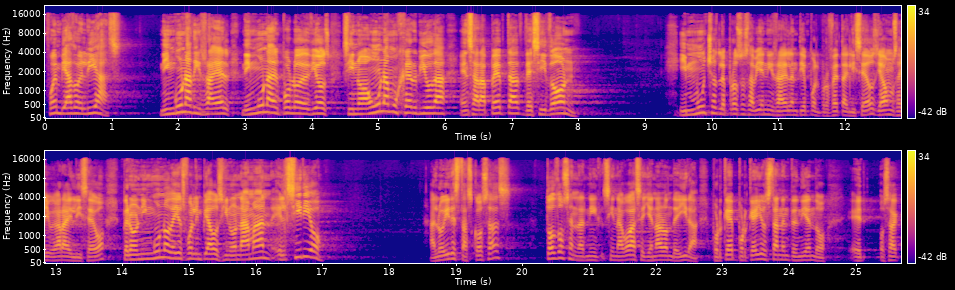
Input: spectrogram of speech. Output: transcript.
fue enviado Elías. Ninguna de Israel, ninguna del pueblo de Dios, sino a una mujer viuda en Sarapepta de Sidón. Y muchos leprosos había en Israel en tiempo del profeta Eliseo, ya vamos a llegar a Eliseo, pero ninguno de ellos fue limpiado, sino Naamán, el sirio. Al oír estas cosas, todos en la sinagoga se llenaron de ira. ¿Por qué? Porque ellos están entendiendo, eh, o sea,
